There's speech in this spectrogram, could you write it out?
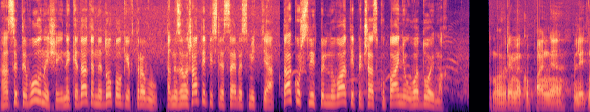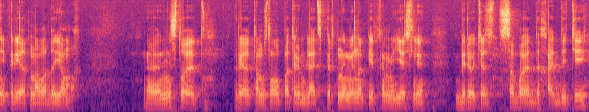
гасити вогнище і не кидати недопалки в траву та не залишати після себе сміття. Також слід пильнувати під час купання у водоймах. во время купания в летний период на водоемах. Э, Не стоит при этом злоупотреблять спиртными напитками. Если Берете с собой отдыхать детей,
